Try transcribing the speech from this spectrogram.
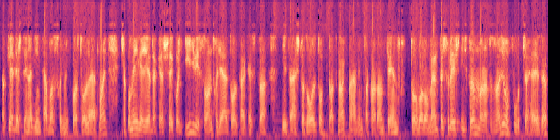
A kérdés tényleg inkább az, hogy mikortól lehet majd. És akkor még egy érdekesség, hogy így viszont, hogy eltolták ezt a nyitást az oltottaknak, mármint a karanténtól való mentesülés, így fönnmaradt az nagyon furcsa helyzet,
